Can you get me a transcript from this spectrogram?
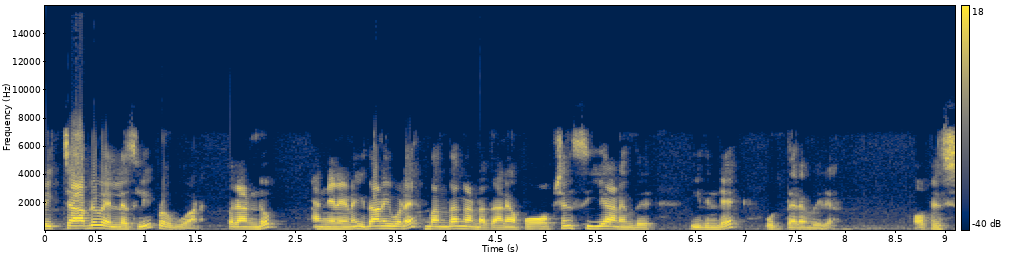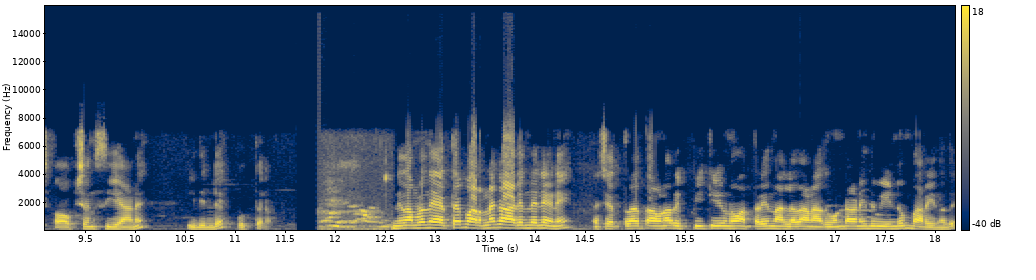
റിച്ചാർഡ് വെല്ലസ്ലി പ്രഭുവാണ്. ഇപ്പോൾ രണ്ടും അങ്ങനെയാണ്. ഇതാണ് ഇവിടെ ബന്ധം കണ്ടെത്താൻ. അപ്പോൾ ഓപ്ഷൻ സി ആണ് എന്ത് ഇതിന്റെ ഉത്തരം വരിക. ഓപ്ഷൻ ഓപ്ഷൻ സി ആണ് ഇതിന്റെ ഉത്തരം. ഇനി നമ്മൾ നേരത്തെ പറഞ്ഞ കാര്യം തന്നെയാണ്. പക്ഷെ എത്ര തവണ റിപ്പീറ്റ് ചെയ്യണോ അത്രയും നല്ലതാണ്. അതുകൊണ്ടാണ് ഇത് വീണ്ടും പറയുന്നത്.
